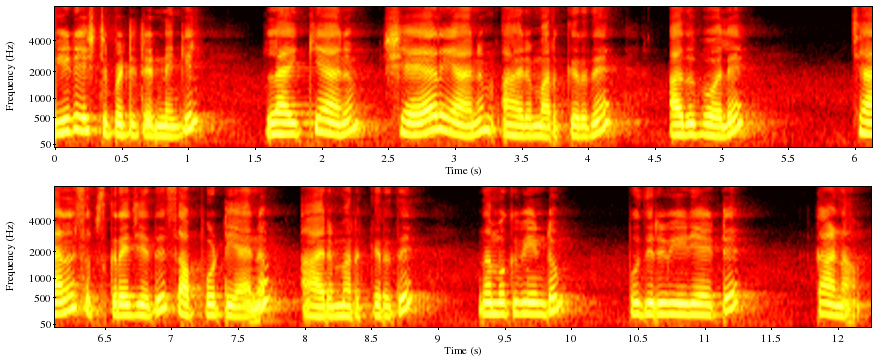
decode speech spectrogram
വീഡിയോ ഇഷ്ടപ്പെട്ടിട്ടുണ്ടെങ്കിൽ ലൈക്ക് ചെയ്യാനും ഷെയർ ചെയ്യാനും ആരും മറക്കരുത്. അതുപോലെ ചാനൽ സബ്സ്ക്രൈബ് ചെയ്ത് സപ്പോർട്ട് ചെയ്യാനും ആരും മറക്കരുത്. നമുക്ക് വീണ്ടും പുതിയൊരു വീഡിയോ ആയിട്ട് കാണാം.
